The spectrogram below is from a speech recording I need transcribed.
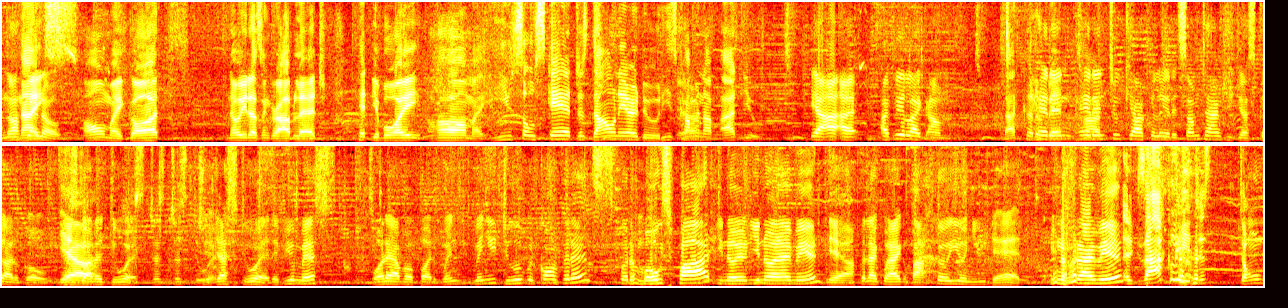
nothing nice. Oh my god. No, he doesn't grab ledge. Hit your boy. Oh my. He's so scared. Just down air, dude. He's Yeah. coming up at you. Yeah, I, I I feel like um That could have been. hidden too calculated. Sometimes you just gotta go. You Yeah. just gotta do it. Just, just, just do You it. just do it. If you miss, whatever. But when when you do it with confidence, for the most part, you know you know what I mean. yeah. But like when I can back throw you and you dead. You know what I mean? Exactly. just don't.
